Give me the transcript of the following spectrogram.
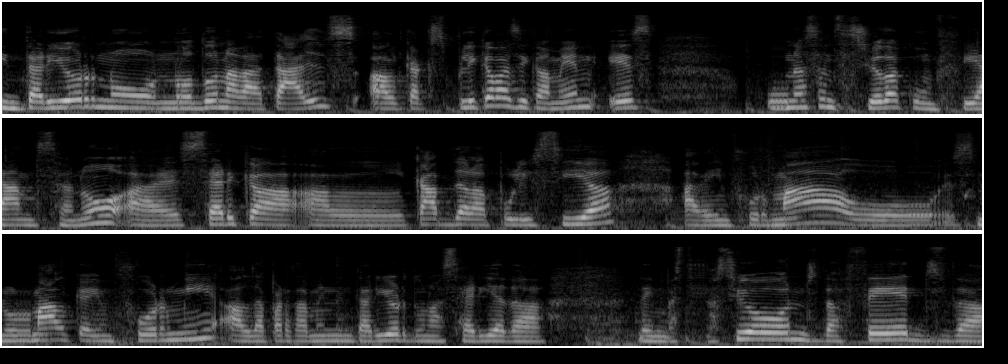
Interior no, no dona detalls. El que explica, bàsicament, és una sensació de confiança. No? Eh, és cert que el cap de la policia ha d'informar, o és normal que informi al Departament d'Interior d'una sèrie d'investigacions, de, de fets, de,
